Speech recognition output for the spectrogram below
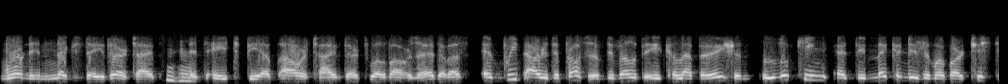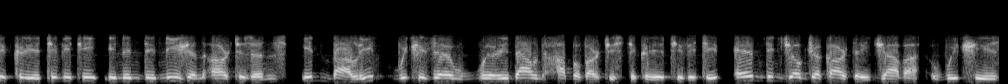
morning, next day their time, mm-hmm. at 8 p.m. our time. They're 12 12 hours ahead of us. And we are in the process of developing a collaboration looking at the mechanism of artistic creativity in Indonesian artisans in Bali, which is a renowned hub of artistic creativity, and in Yogyakarta, in Java, which is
